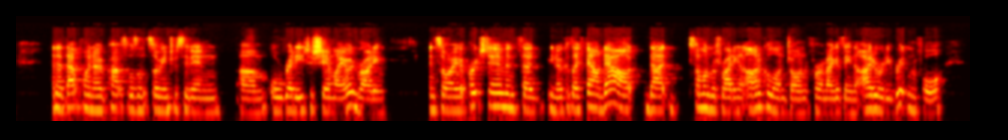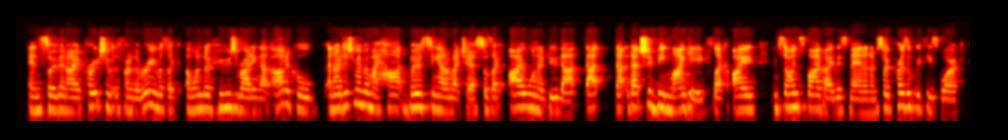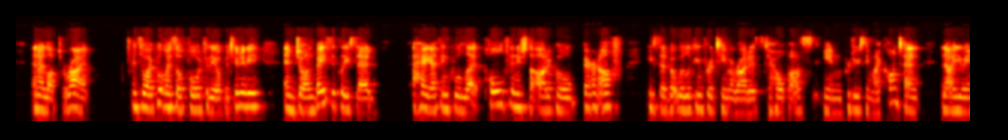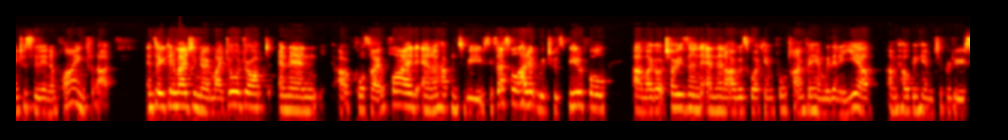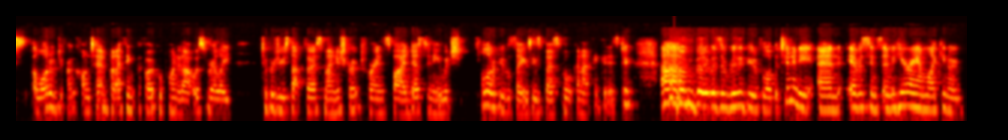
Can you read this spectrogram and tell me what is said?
And at that point, I perhaps wasn't so interested in um, or ready to share my own writing. And so I approached him and said, you know, because I found out that someone was writing an article on John for a magazine that I'd already written for. And so then I approached him at the front of the room. I was like, I wonder who's writing that article. And I just remember my heart bursting out of my chest. I was like, I want to do that. That that that should be my gig. Like I am so inspired by this man and I'm so present with his work and I love to write. And so I put myself forward for the opportunity. And John basically said, Hey, I think we'll let Paul finish the article. Fair enough. He said, but we're looking for a team of writers to help us in producing my content. And are you interested in applying for that? And so you can imagine, you know, my jaw dropped. And then, of course, I applied and I happened to be successful at it, which was beautiful. Um, I got chosen, and then I was working full time for him within a year, um, helping him to produce a lot of different content. But I think the focal point of that was really to produce that first manuscript for Inspired Destiny, which a lot of people say is his best book, and I think it is too. Um, but it was a really beautiful opportunity, and ever since, and here I am, like you know,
